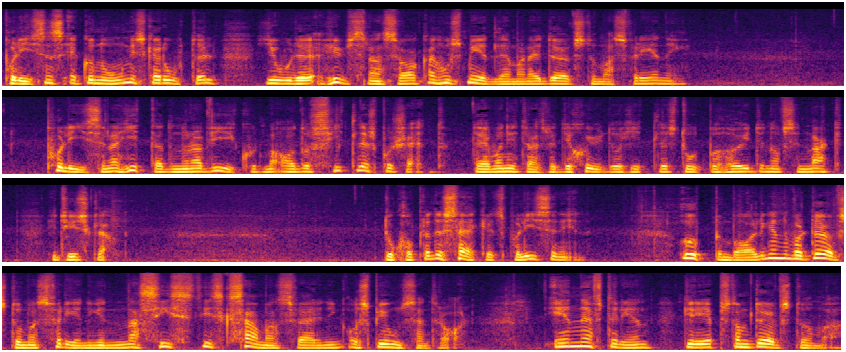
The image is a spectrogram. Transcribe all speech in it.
polisens ekonomiska rotel gjorde husrannsakan hos medlemmarna i Dövstummas förening. Poliserna hittade några vykort med Adolf Hitlers porträtt. Det var 1937 då Hitler stod på höjden av sin makt i Tyskland. Då kopplade säkerhetspolisen in. Uppenbarligen var Dövstummas förening en nazistisk sammansvärjning och spioncentral. En efter en greps de dövstumma.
